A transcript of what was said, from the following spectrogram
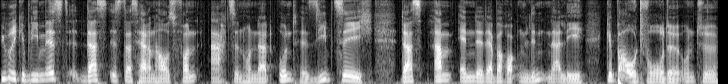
übrig geblieben ist, das ist das Herrenhaus von 1870, das am Ende der barocken Lindenallee gebaut wurde. Und äh,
